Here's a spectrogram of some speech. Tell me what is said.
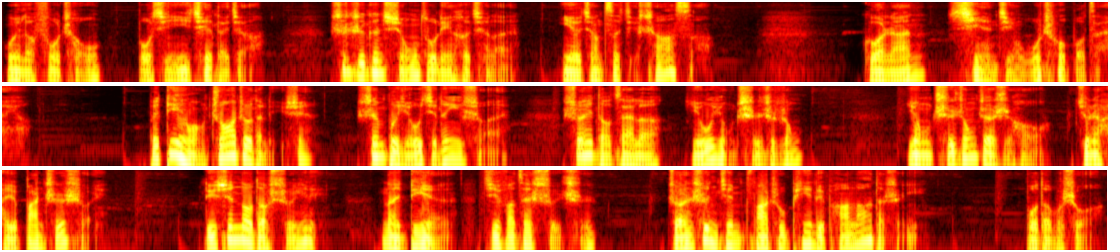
为了复仇，不惜一切代价，甚至跟熊族联合起来，也要将自己杀死。果然，陷阱无处不在呀。被电网抓住的李炫身不由己的一甩，摔倒在了游泳池之中。泳池中这时候居然还有半池水，李炫落到水里，那电激发在水池，转瞬间发出噼里啪啦的声音。不得不说，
